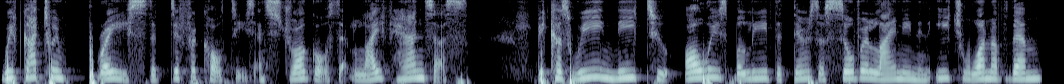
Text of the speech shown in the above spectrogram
We've got to embrace the difficulties and struggles that life hands us because we need to always believe that there's a silver lining in each one of them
